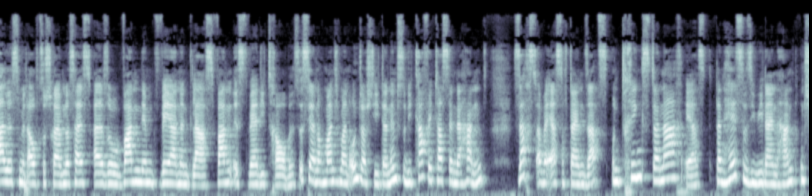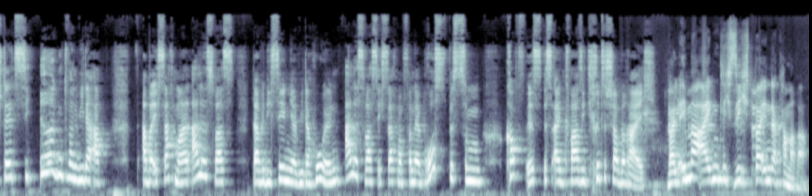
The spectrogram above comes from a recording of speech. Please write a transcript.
alles mit aufzuschreiben. Das heißt also, wann nimmt wer ein Glas, wann isst wer die Traube. Es ist ja noch manchmal ein Unterschied. Da nimmst du die Kaffeetasse in der Hand, sagst aber erst auf deinen Satz und trinkst danach erst. Dann hältst du sie wieder in der Hand und stellst sie irgendwann wieder ab. Aber ich sag mal, alles, was, da wir die Szenen ja wiederholen, alles, was ich sag mal von der Brust bis zum Kopf ist, ist ein quasi kritischer Bereich. Weil immer eigentlich sichtbar in der Kamera.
